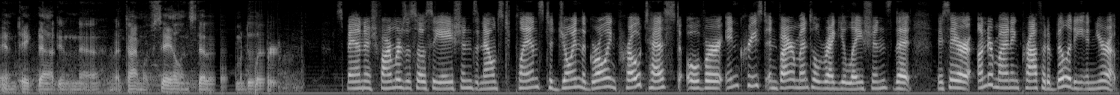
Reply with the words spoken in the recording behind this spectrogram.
and take that in uh, a time of sale instead of a delivery. Spanish Farmers Associations announced plans to join the growing protest over increased environmental regulations that they say are undermining profitability in Europe.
